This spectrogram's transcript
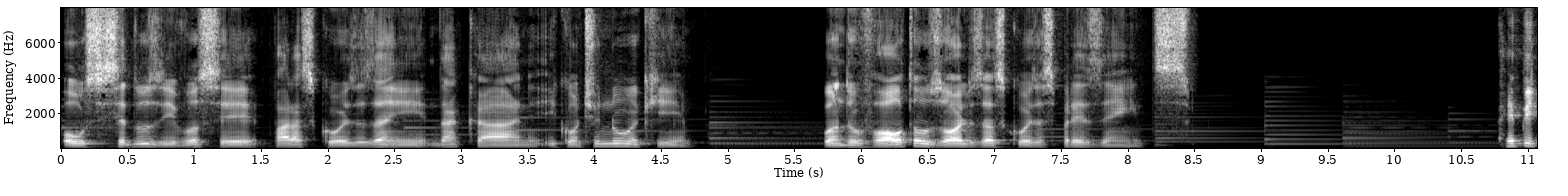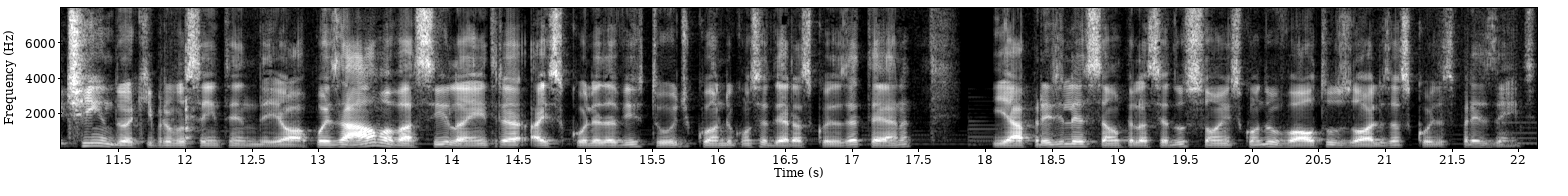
ou se seduzir você para as coisas aí da carne. E continua aqui. Quando volta os olhos às coisas presentes. Repetindo aqui para você entender, ó, pois a alma vacila entre a escolha da virtude quando considera as coisas eternas e a predileção pelas seduções quando volta os olhos às coisas presentes.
